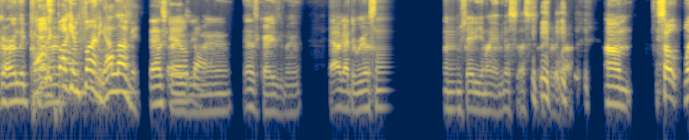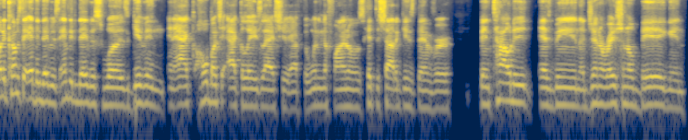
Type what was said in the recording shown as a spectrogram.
garlic palm. That's parm. fucking funny. I love it. That's Hell crazy, no. man. That's crazy, man. Y'all got the real Slim Shady in Miami. That's that's, that's really wild. Um, so when it comes to Anthony Davis, Anthony Davis was given an a whole bunch of accolades last year after winning the finals, hit the shot against Denver, been touted as being a generational big, and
